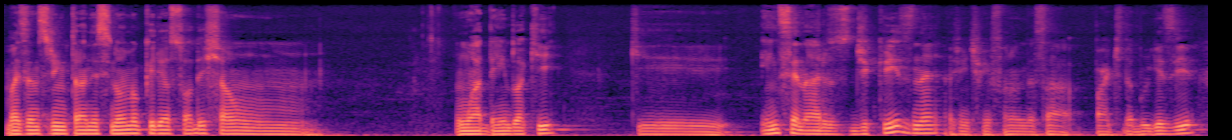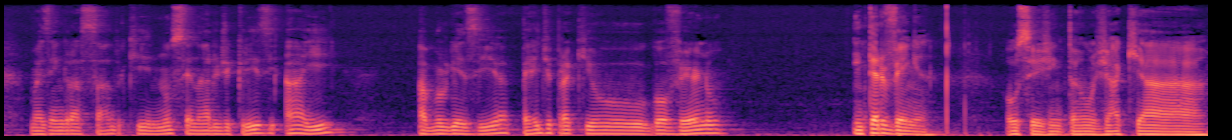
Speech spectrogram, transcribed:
Mas antes de entrar nesse nome, eu queria só deixar um, um adendo aqui que cenários de crise, né? A gente vem falando dessa parte da burguesia, mas é engraçado que no cenário de crise aí a burguesia pede para que o governo intervenha. Ou seja, então, já que a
